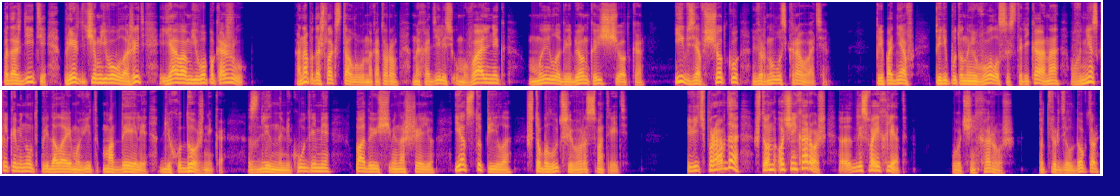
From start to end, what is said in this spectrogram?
Подождите, прежде чем его уложить, я вам его покажу. Она подошла к столу, на котором находились умывальник, мыло, гребенка и щетка, и, взяв щетку, вернулась к кровати. Приподняв перепутанные волосы старика, она в несколько минут придала ему вид модели для художника с длинными кудрями, падающими на шею, и отступила, чтобы лучше его рассмотреть. «Ведь правда, что он очень хорош э, для своих лет?» «Очень хорош», — подтвердил доктор,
